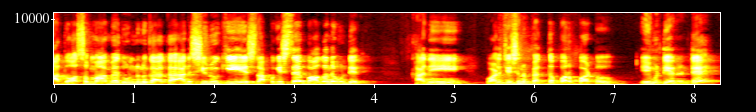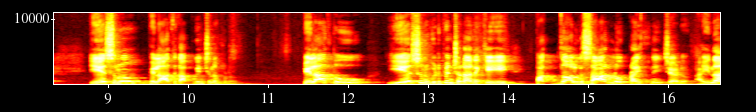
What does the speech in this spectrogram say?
ఆ దోషం మా మీద ఉండును గాక అని శిలువుకి వేసిన అప్పగిస్తే బాగానే ఉండేది. కానీ వాళ్ళు చేసిన పెద్ద పొరపాటు ఏమిటి అని అంటే యేసును పిలాతుకు అప్పగించినప్పుడు పిలాతు యేసును విడిపించడానికి పద్నాలుగు సార్లు ప్రయత్నించాడు. అయినా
